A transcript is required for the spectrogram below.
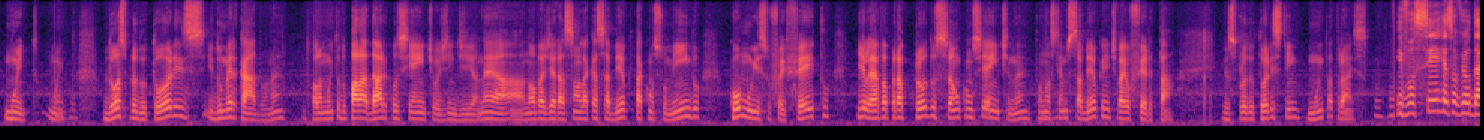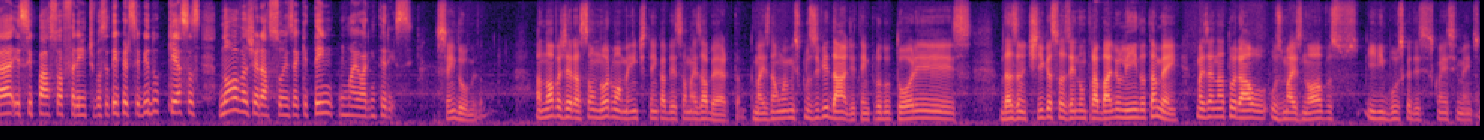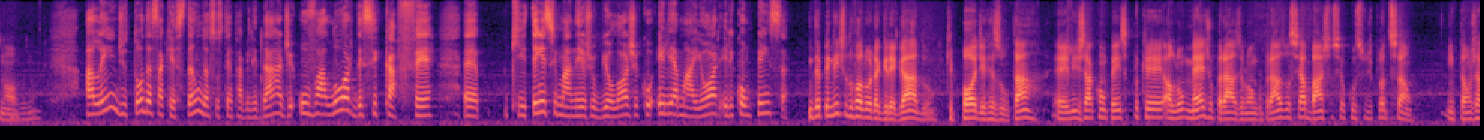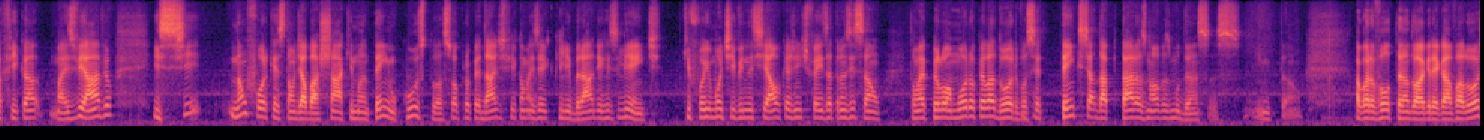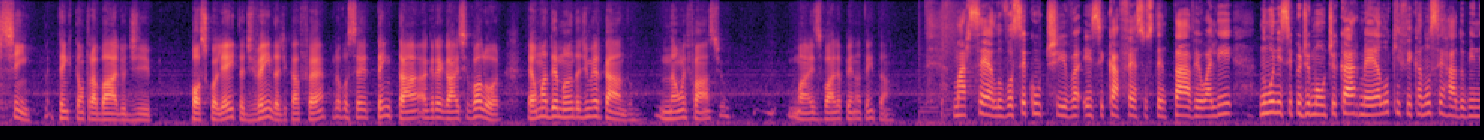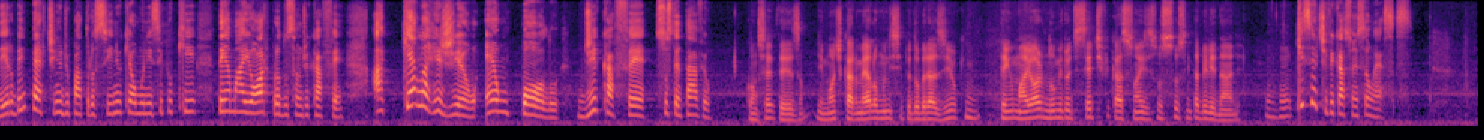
Muito, muito. Uhum. Dos produtores e do mercado, né? Fala muito do paladar consciente hoje em dia, né? A nova geração ela quer saber o que está consumindo, como isso foi feito e leva para a produção consciente, né? Então nós temos que saber o que a gente vai ofertar. E os produtores têm muito atrás. Uhum. E você resolveu dar esse passo à frente. Você tem percebido que essas novas gerações é que têm um maior interesse? Sem dúvida. A nova geração normalmente tem cabeça mais aberta, mas não é uma exclusividade. Tem produtores das antigas fazendo um trabalho lindo também. Mas é natural os mais novos irem em busca desses conhecimentos novos. Né? Além de toda essa questão da sustentabilidade, o valor desse café é, que tem esse manejo biológico, ele é maior, ele compensa? Independente do valor agregado que pode resultar, ele já compensa porque a médio prazo e longo prazo você abaixa o seu custo de produção. Então já fica mais viável e se não for questão de abaixar que mantém o custo, a sua propriedade fica mais equilibrada e resiliente que foi o motivo inicial que a gente fez a transição. Então é pelo amor ou pela dor, você tem que se adaptar às novas mudanças. Então, agora voltando a agregar valor, sim, tem que ter um trabalho de pós-colheita, de venda de café, para você tentar agregar esse valor. É uma demanda de mercado, não é fácil, mas vale a pena tentar. Marcelo, você cultiva esse café sustentável ali no município de Monte Carmelo, que fica no Cerrado Mineiro, bem pertinho de Patrocínio, que é o município que tem a maior produção de café. Aquela região é um polo de café sustentável? Com certeza. E Monte Carmelo é o município do Brasil que tem o maior número de certificações de sustentabilidade. Uhum. Que certificações são essas?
